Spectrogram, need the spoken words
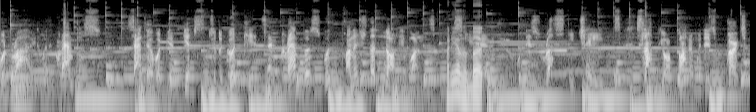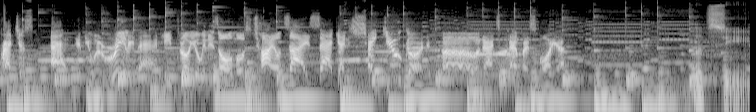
would ride with Krampus. Santa would give gifts to the good kids, and Krampus would punish the naughty ones. Why do you have a book? You his rusty chains, slap your bottom with his birch branches, and if you were really bad, he'd throw you in his almost child-sized sack and shake you good. Oh, that's Krampus for you. Let's see.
